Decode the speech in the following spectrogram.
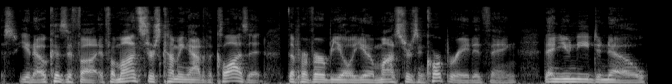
is. You know, because if a if a monster's coming out of the closet, the proverbial you know Monsters Incorporated thing, then you need to know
